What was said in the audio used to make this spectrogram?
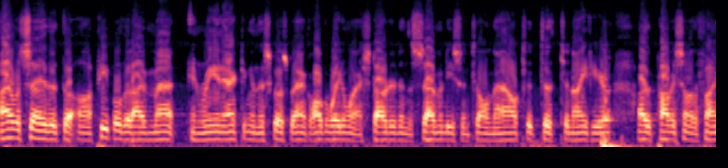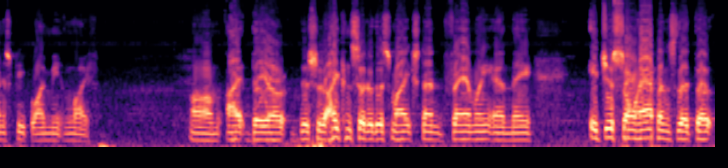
I would say that the uh, people that I've met in reenacting, and this goes back all the way to when I started in the 70s until now to, to tonight here, are probably some of the finest people I meet in life. Um, I they are this is I consider this my extended family, and they. It just so happens that the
